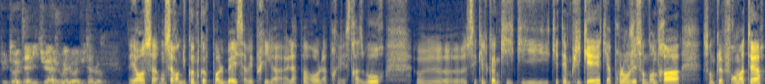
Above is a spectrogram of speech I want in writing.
plutôt été habitués à jouer le haut du tableau. D'ailleurs, on s'est rendu compte que Paul Bass avait pris la, la parole après Strasbourg. Euh, c'est quelqu'un qui, qui, qui, est impliqué, qui a prolongé son contrat, son club formateur.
